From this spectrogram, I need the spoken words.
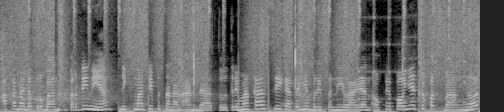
akan ada perubahan seperti ini ya. Nikmati pesanan anda. Tuh terima kasih. Katanya beri penilaian. Oke pokoknya cepet banget.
